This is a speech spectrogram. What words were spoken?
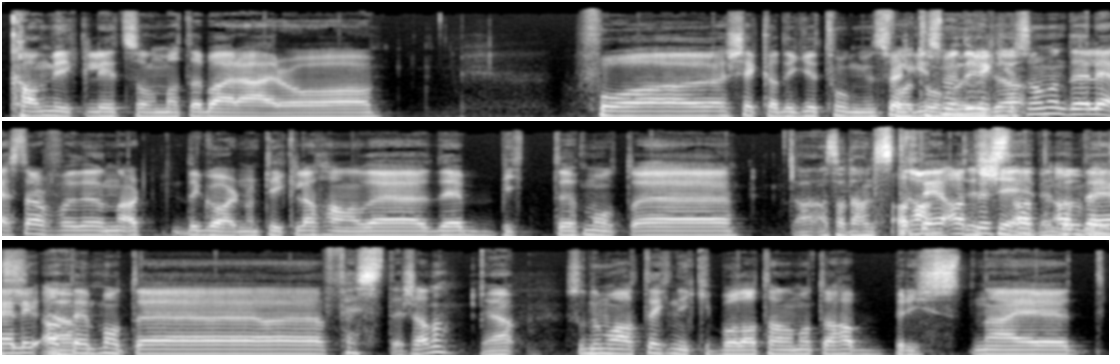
Kan virke litt sånn at det bare er å få sjekka at ikke tungen svelges. Men det virker ja. som, det leste jeg i den The Garden-artikkelen, at han hadde det bittet på en måte Ja, altså at han at det, stramte at, det, at, at, på det, at ja. at det på en måte fester seg, da. ja. Så du må ha teknikker på det, at han måtte ha bryst, nei,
